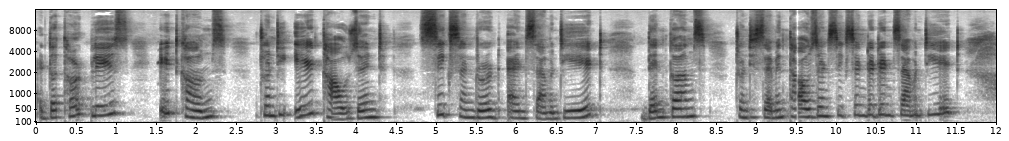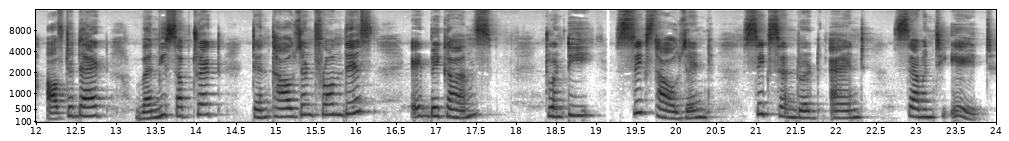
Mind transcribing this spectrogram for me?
at the third place, it comes 28,678. Then comes 27,678. After that, when we subtract 10,000 from this, it becomes 26,678.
